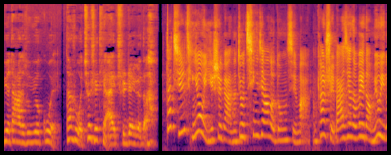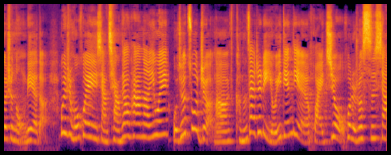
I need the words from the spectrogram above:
越大的就越贵。但是我确实挺爱吃这个的。它其实挺有仪式感的，就清香的东西嘛。你看水八仙的味道没有一个是浓烈的，为什么会想强调它呢？因为我觉得作者呢，可能在这里有一点点怀旧或者说思乡。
